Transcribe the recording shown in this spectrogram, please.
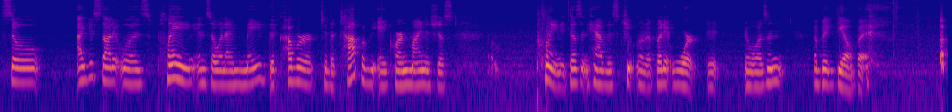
So I just thought it was plain and so when I made the cover to the top of the acorn mine is just plain. It doesn't have this cute little but it worked. It it wasn't a big deal but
